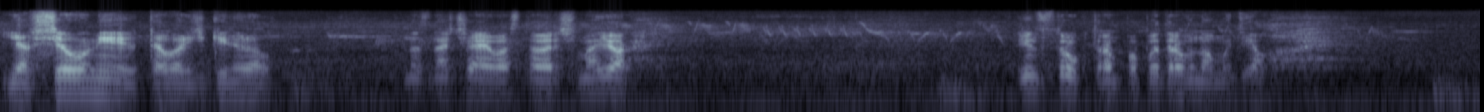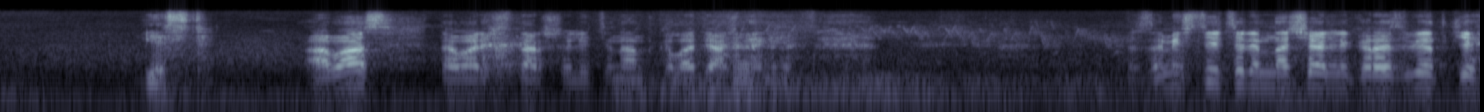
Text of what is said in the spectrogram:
Я все умею, товарищ генерал. Назначаю вас, товарищ майор, инструктором по подрывному делу. Есть. А вас, товарищ старший лейтенант Колодяжный, заместителем начальника разведки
